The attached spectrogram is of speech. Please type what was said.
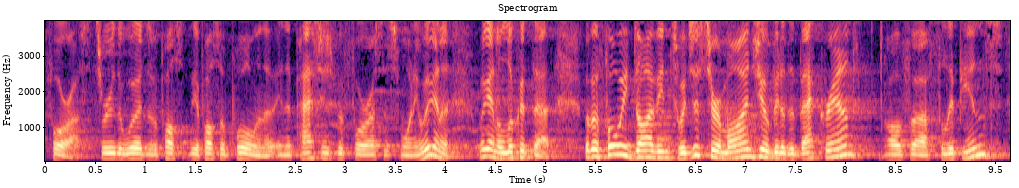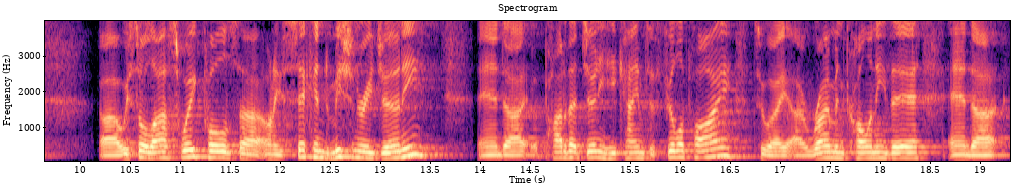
for us through the words of Apostle, the Apostle Paul in the, in the passage before us this morning. We're going to we're to look at that. But before we dive into it, just to remind you a bit of the background of uh, Philippians. Uh, we saw last week Paul's uh, on his second missionary journey. And uh, part of that journey, he came to Philippi, to a, a Roman colony there, and, uh,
